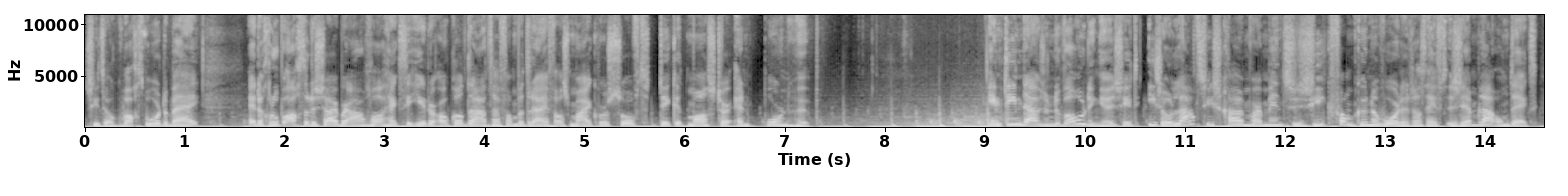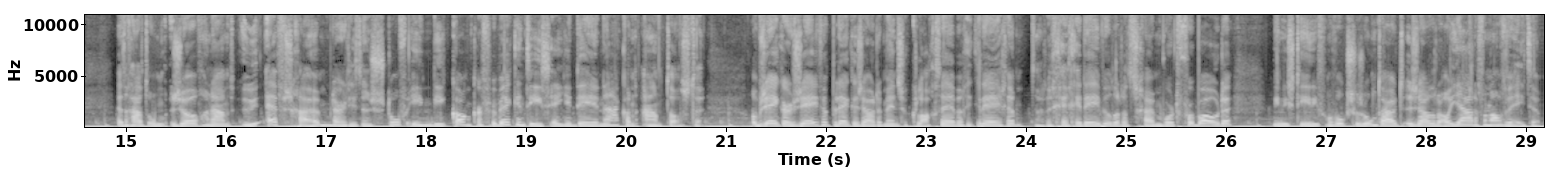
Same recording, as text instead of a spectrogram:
zitten ook wachtwoorden bij. En de groep achter de cyberaanval hackte eerder ook al data van bedrijven als Microsoft, Ticketmaster en Pornhub. In tienduizenden woningen zit isolatieschuim waar mensen ziek van kunnen worden. Dat heeft Zembla ontdekt. Het gaat om zogenaamd UF-schuim. Daar zit een stof in die kankerverwekkend is en je DNA kan aantasten. Op zeker zeven plekken zouden mensen klachten hebben gekregen. Nou, De GGD wil dat schuim wordt verboden. Het ministerie van Volksgezondheid zou er al jaren van af weten.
